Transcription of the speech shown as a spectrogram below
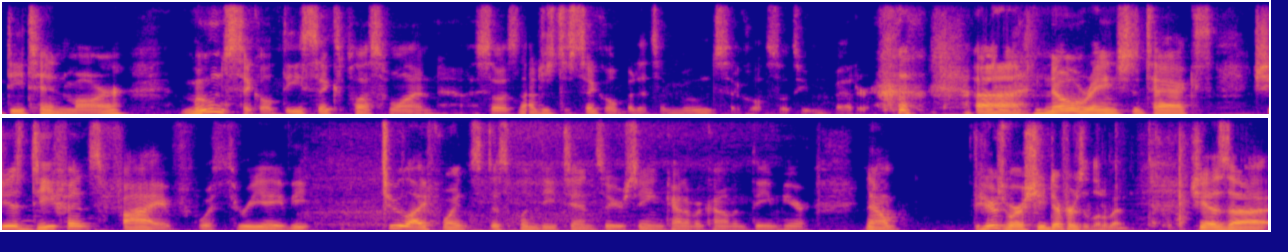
D10 Mar, Moon Sickle, D6 plus one. So it's not just a sickle, but it's a moon sickle, so it's even better. uh, no ranged attacks. She is defense five with three AV, two life points, discipline D10. So you're seeing kind of a common theme here. Now, here's where she differs a little bit. She has uh,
